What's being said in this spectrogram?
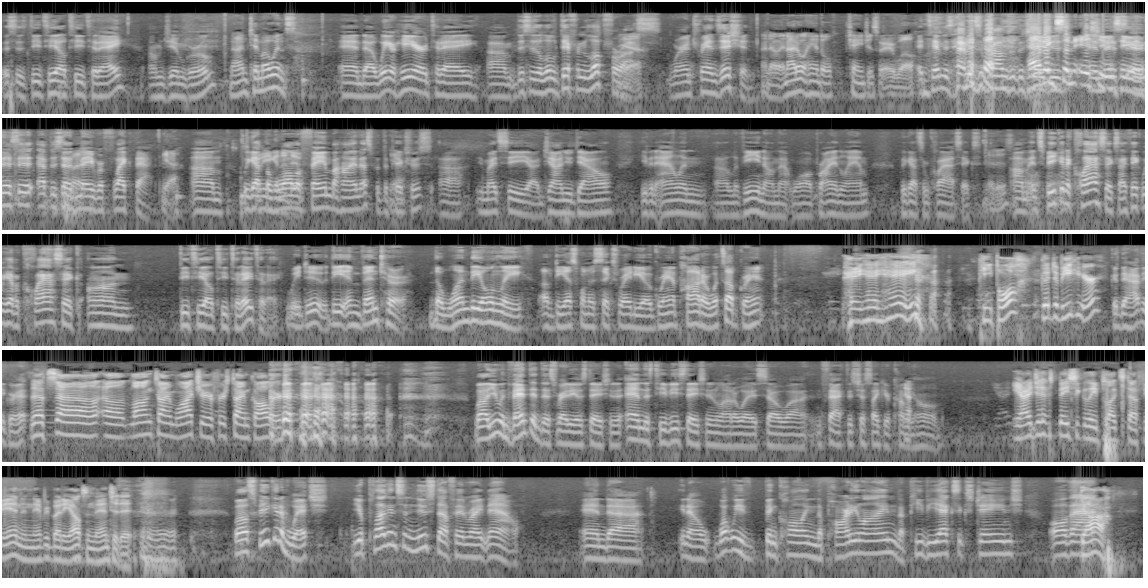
This is DTLT Today. I'm Jim Groom. And I'm Tim Owens. And uh, we're here today. Um, this is a little different look for Yeah. us. We're in transition. I know, and I don't handle changes very well. And Tim is having some problems with the changes. Having some and issues this, here. And this episode But- may reflect that. Yeah. Um, we got What are you the Wall do? of Fame behind us with the Yeah. pictures. Uh, you might see uh, Jon Udell, even Alan uh, Levine on that wall, Brian Lamb. We got some classics. It is Um, and awesome. speaking of classics, I think we have a classic on DTLT Today today. We do. The inventor, the one, the only of DS106 Radio, Grant Potter. What's up, Grant? Hey, hey, hey, people. Good to be here. Good to have you, Grant. That's uh, a long time watcher, first time caller. Well, you invented this radio station and this TV station in a lot of ways. So, uh, in fact, it's just like you're coming Yeah. home. Yeah, I just basically plug stuff in and everybody else invented it. Well, speaking of which, you're plugging some new stuff in right now, and uh, you know what we've been calling the party line, the PBX exchange, all that. Yeah.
